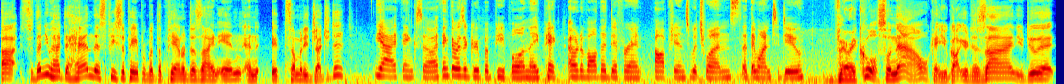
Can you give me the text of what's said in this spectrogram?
Uh, so then you had to hand this piece of paper with the piano design in, and it somebody judged it. Yeah, I think so. I think there was a group of people, and they picked out of all the different options which ones that they wanted to do. Very cool. So now, okay, you got your design, you do it,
